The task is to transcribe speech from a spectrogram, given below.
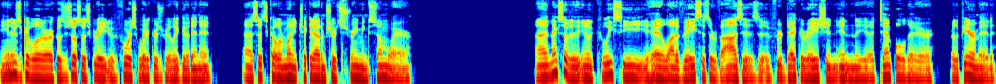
And there's a couple other articles. There's also this great, Forest Whitaker's really good in it. Uh, so it's Color Money. Check it out. I'm sure it's streaming somewhere. Uh, next up, you know, Khaleesi had a lot of vases or vases uh, for decoration in the uh, temple there, or the pyramid.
